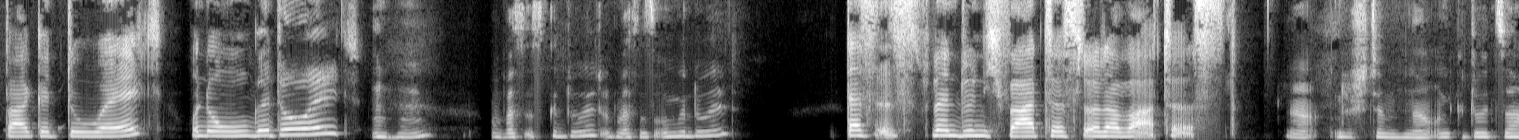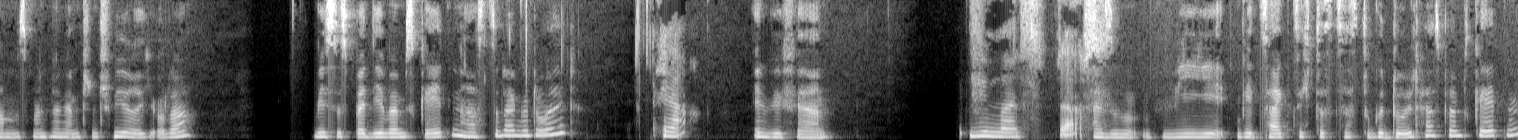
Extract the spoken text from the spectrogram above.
über Geduld und Ungeduld. Mhm. Und was ist Geduld und was ist Ungeduld? Das ist, wenn du nicht wartest oder wartest. Ja, das stimmt, ne? Und Geduld zu haben ist manchmal ganz schön schwierig, oder? Wie ist es bei dir beim Skaten? Hast du da Geduld? Ja, Inwiefern? Wie meinst du das? Also, wie, wie zeigt sich das, dass du Geduld hast beim Skaten?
